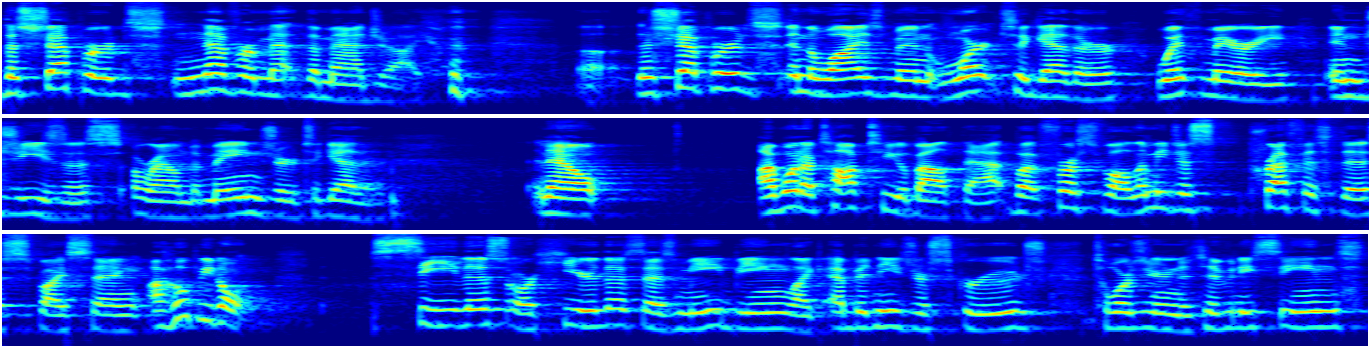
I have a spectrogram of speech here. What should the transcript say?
the shepherds never met the Magi. uh, the shepherds and the wise men weren't together with Mary and Jesus around a manger together. Now, I want to talk to you about that, but first of all, let me just preface this by saying I hope you don't see this or hear this as me being like Ebenezer Scrooge towards your nativity scenes.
